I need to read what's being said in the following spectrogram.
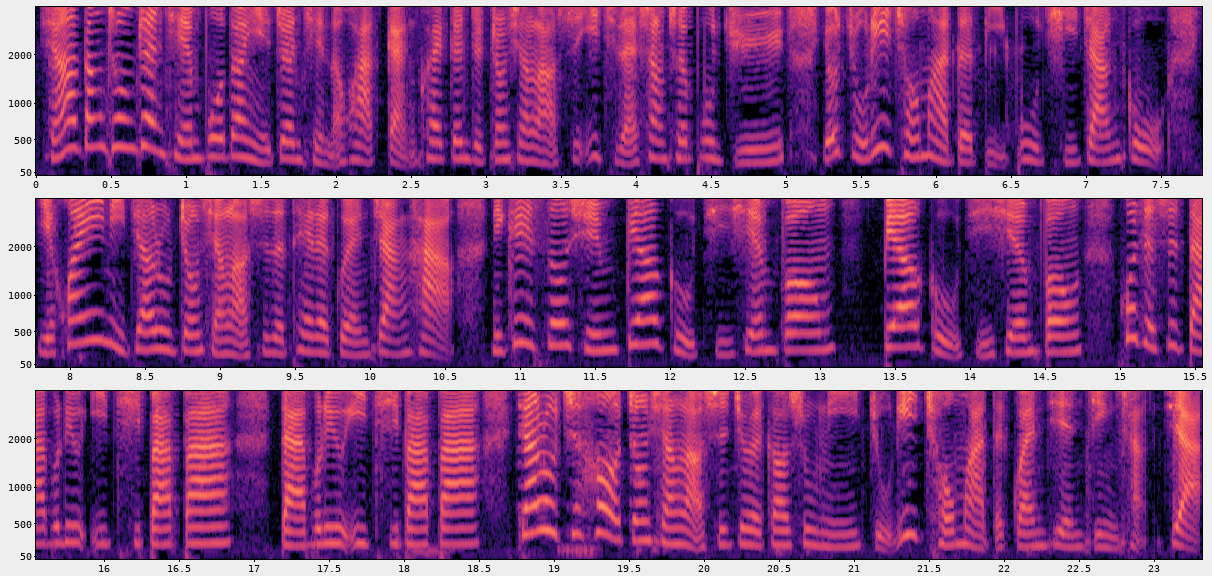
想要当中赚钱，波段也赚钱的话，赶快跟着钟祥老师一起来上车布局，有主力筹码的底部起涨股。也欢迎你加入钟祥老师的 Telegram 账号，你可以搜寻标股急先锋。标股急先锋，或者是 W 一七八八 W 一七八八，加入之后，钟祥老师就会告诉你主力筹码的关键进场价，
